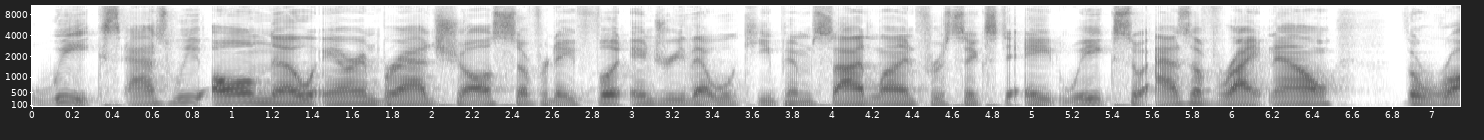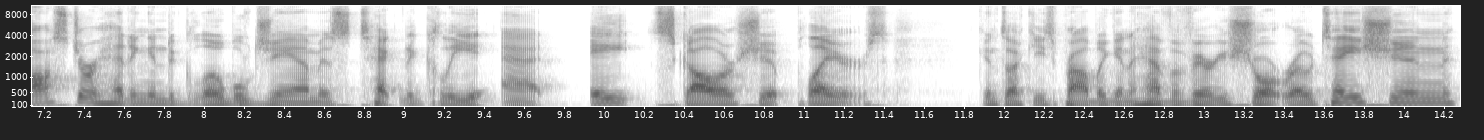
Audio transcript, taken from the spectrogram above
weeks? As we all know, Aaron Bradshaw suffered a foot injury that will keep him sidelined for six to eight weeks. So as of right now, the roster heading into Global Jam is technically at eight scholarship players. Kentucky's probably going to have a very short rotation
